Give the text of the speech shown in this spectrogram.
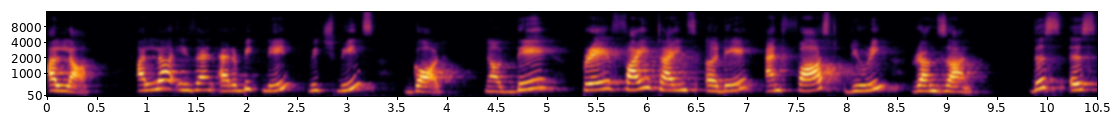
Allah. Allah is an Arabic name which means God. Now they pray five times a day and fast during Ramzan. This is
